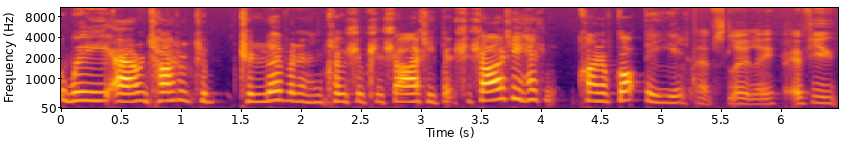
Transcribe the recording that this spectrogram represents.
we are entitled to, to live in an inclusive society but society hasn't kind of got there yet. Absolutely. If you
